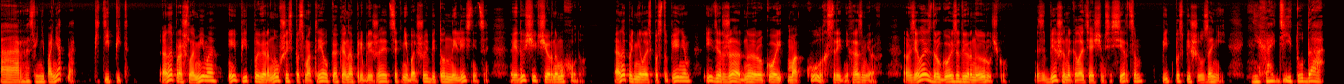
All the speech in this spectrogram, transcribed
«А разве не понятно, Пити-Пит?» Она прошла мимо, и Пит, повернувшись, посмотрел, как она приближается к небольшой бетонной лестнице, ведущей к черному ходу. Она поднялась по ступеням и, держа одной рукой маккулах средних размеров, взялась другой за дверную ручку. С бешено колотящимся сердцем Пит поспешил за ней. «Не ходи туда!»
